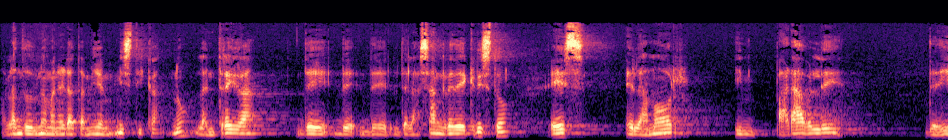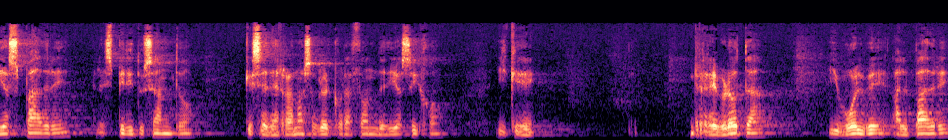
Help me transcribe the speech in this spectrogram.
hablando de una manera también mística, ¿no? la entrega de, la sangre de Cristo es el amor imparable de Dios Padre, el Espíritu Santo, que se derrama sobre el corazón de Dios Hijo y que rebrota y vuelve al Padre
